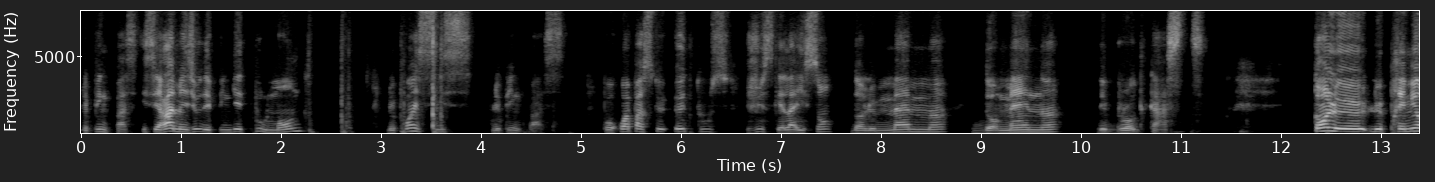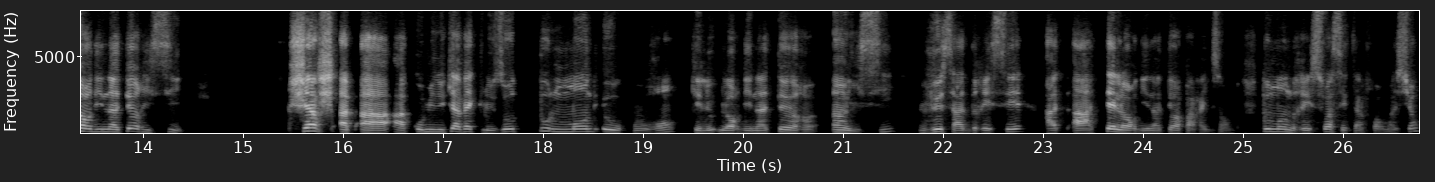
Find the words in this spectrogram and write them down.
le ping passe. Il sera à mesure de pinguer tout le monde. Le point 6, le ping passe. Pourquoi? Parce que eux tous, jusque-là, ils sont dans le même domaine de broadcast. Quand le, premier ordinateur ici cherche à, communiquer avec les autres, tout le monde est au courant que l'ordinateur 1 ici veut s'adresser à, tel ordinateur, par exemple. Tout le monde reçoit cette information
